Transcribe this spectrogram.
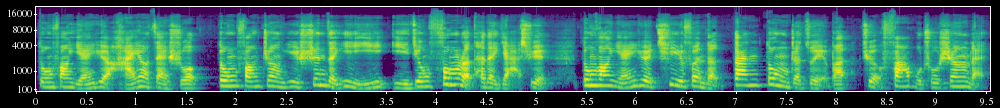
东方颜月还要再说，东方正义身子一移，已经封了他的哑穴。东方颜月气愤的干动着嘴巴，却发不出声来。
